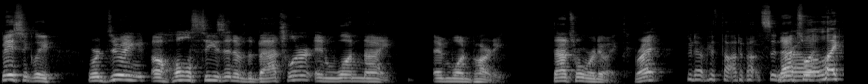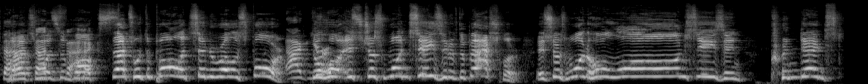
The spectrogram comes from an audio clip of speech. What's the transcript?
basically, we're doing a whole season of The Bachelor in one night and one party. That's what we're doing, right? I've never thought about Cinderella That's what like that. That's, That's, what the ball. That's what the ball at Cinderella's for. I- the whole, it's just one season of The Bachelor. It's just one whole long season condensed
